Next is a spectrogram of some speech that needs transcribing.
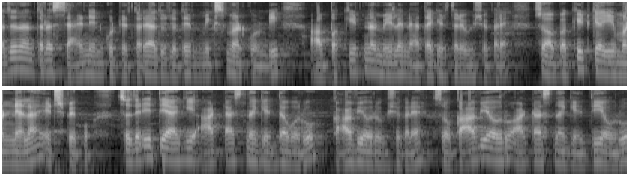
ಅದರ ನಂತರ ಸ್ಯಾಂಡ್ ಏನು ಕೊಟ್ಟಿರ್ತಾರೆ, ಅದ್ರ ಜೊತೆ ಮಿಕ್ಸ್ ಮಾಡ್ಕೊಂಡು, ಆ ಬಕೆಟ್ನ ಮೇಲೆ ನೇತಾಕಿರ್ತಾರೆ ವೀಕ್ಷಕರೇ. ಸೊ ಆ ಬಕೆಟ್ಗೆ ಈ ಮಣ್ಣೆಲ್ಲ ಹೆಚ್ಬೇಕು ಸೊ ಅದೇ ರೀತಿಯಾಗಿ ಆ ಟಾಸ್ಕ್ನ ಗೆದ್ದವರು ಕಾವ್ಯ ಅವರು ವೀಕ್ಷಕರೇ. ಸೊ ಕಾವ್ಯ ಅವರು ಆ ಟಾಸ್ಕ್ನ ಗೆದ್ದು ಅವರು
